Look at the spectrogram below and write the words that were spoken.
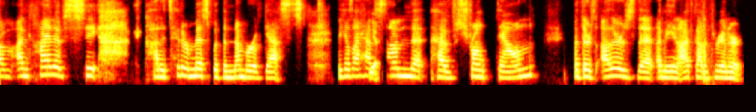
um i'm kind of see god it's hit or miss with the number of guests because i have Yeah. some that have shrunk down but there's others that i mean i've got a 300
